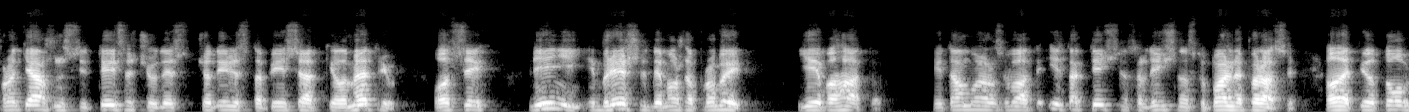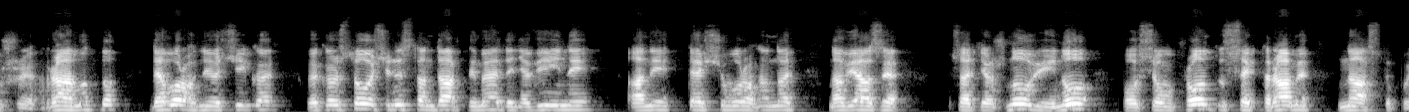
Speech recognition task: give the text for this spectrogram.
протяжності 1450 кілометрів оцих ліній і бреші, де можна пробити, є багато і там можна розвивати і тактичні, стратегічні наступальні операції, але підготовивши грамотно, де ворог не очікує, використовуючи нестандартне ведення війни, а не те, що ворог нав'язує затяжну війну по всьому фронту з секторами наступу.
